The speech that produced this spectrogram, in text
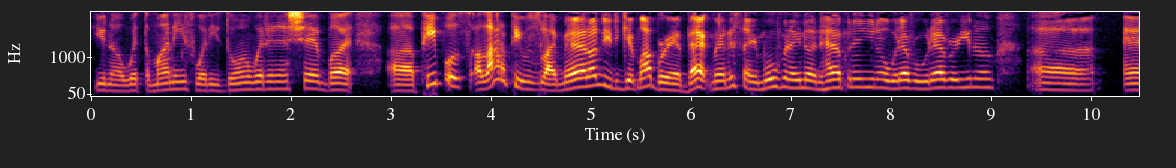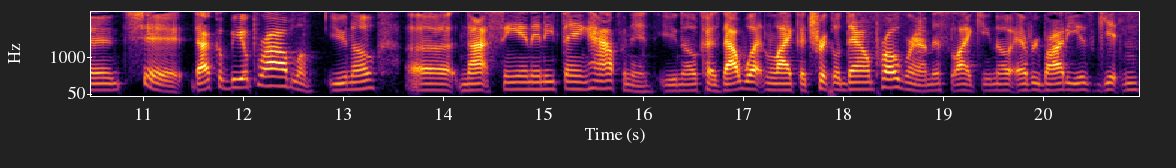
you know with the monies, what he's doing with it and shit. But uh, people's a lot of people's like, man, I need to get my bread back, man. This ain't moving, ain't nothing happening, you know, whatever, whatever, you know. Uh, and shit, that could be a problem, you know, uh, not seeing anything happening, you know, because that wasn't like a trickle down program. It's like, you know, everybody is getting,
